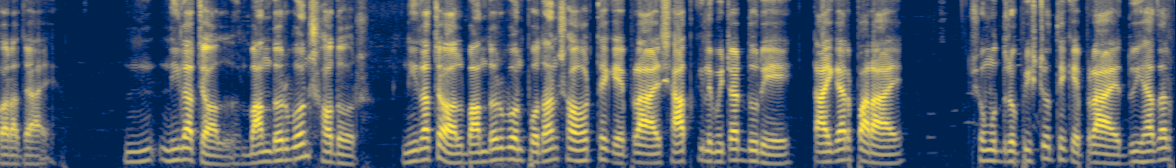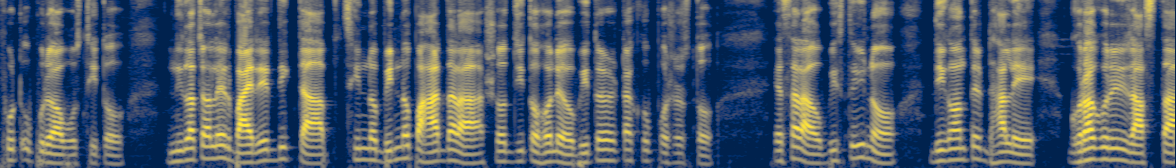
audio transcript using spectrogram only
করা যায়। নীলাচল, বান্দরবন সদর। নীলাচল বান্দরবন প্রধান শহর থেকে প্রায় সাত কিলোমিটার দূরে টাইগার পাড়ায় সমুদ্রপৃষ্ঠ থেকে প্রায় দুই হাজার ফুট উপরে অবস্থিত। নীলাচলের বাইরের দিকটা ছিন্ন ভিন্ন পাহাড় দ্বারা সজ্জিত হলেও ভিতরটা খুব প্রশস্ত। এছাড়াও বিস্তীর্ণ দিগন্তের ঢালে ঘোরাঘুরির রাস্তা,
